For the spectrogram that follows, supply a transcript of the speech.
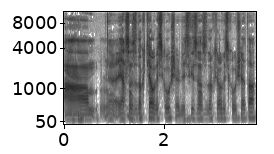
a e, já jsem se to chtěl vyzkoušet, vždycky jsem se to chtěl vyzkoušet a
